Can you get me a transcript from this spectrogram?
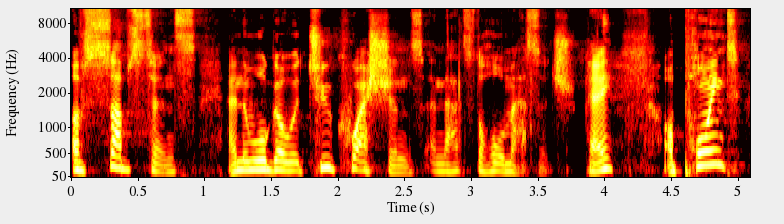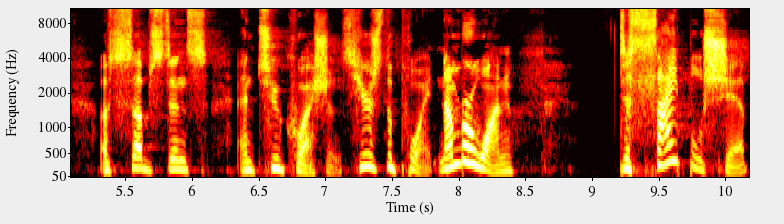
of substance, and then we'll go with two questions, and that's the whole message, okay? A point of substance and two questions. Here's the point. Number one, discipleship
